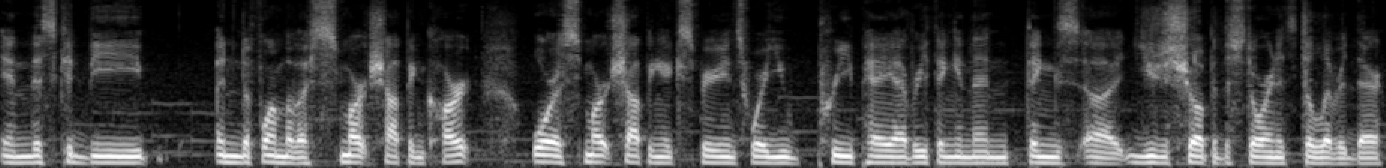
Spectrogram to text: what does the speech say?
and this could be in the form of a smart shopping cart or a smart shopping experience where you prepay everything and then things uh, you just show up at the store and it's delivered there.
